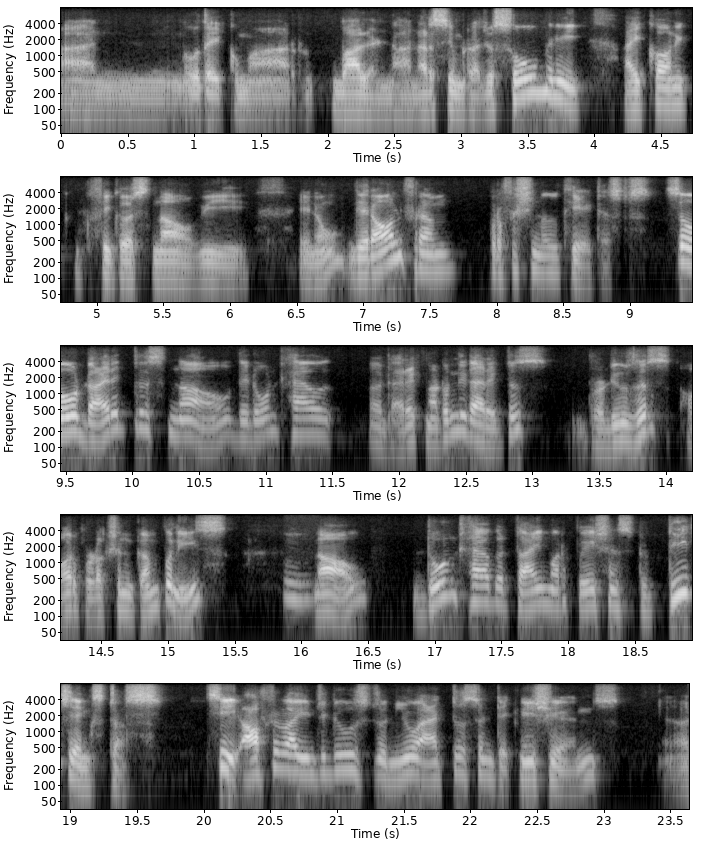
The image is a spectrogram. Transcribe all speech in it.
and Uday Kumar, Balanda, Narasim Raju, so many iconic figures now we, you know, they're all from professional theaters. So directors now, they don't have uh, direct, not only directors, producers or production companies Hmm. now don't have the time or patience to teach youngsters. See, after I introduced the new actors and technicians, uh,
